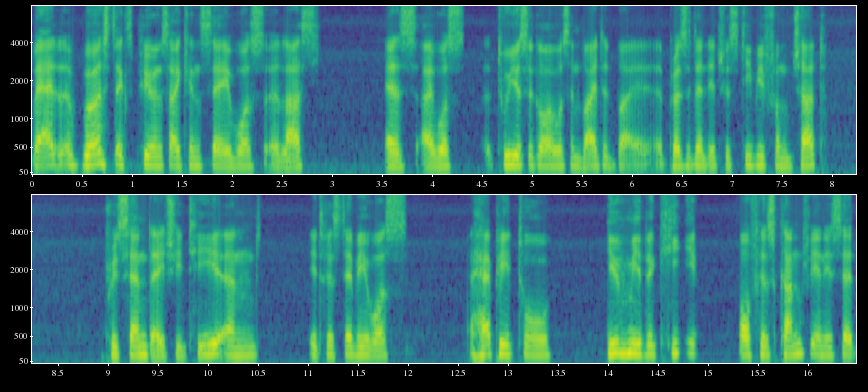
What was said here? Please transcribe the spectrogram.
worst experience I can say was uh, last as I was uh, two years ago, I was invited by President Idris Deby from Chad present HET, and Idris Deby was happy to give me the key of his country, and he said,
